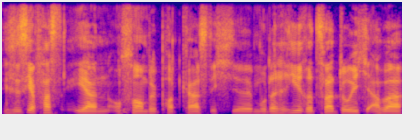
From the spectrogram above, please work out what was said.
es ist ja fast eher ein Ensemble-Podcast. Ich äh, moderiere zwar durch, aber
